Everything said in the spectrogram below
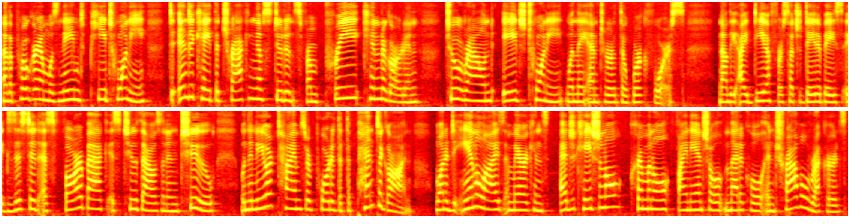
Now the program was named P20 to indicate the tracking of students from pre-kindergarten to around age 20 when they enter the workforce. Now, the idea for such a database existed as far back as 2002 when the New York Times reported that the Pentagon wanted to analyze Americans' educational, criminal, financial, medical, and travel records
